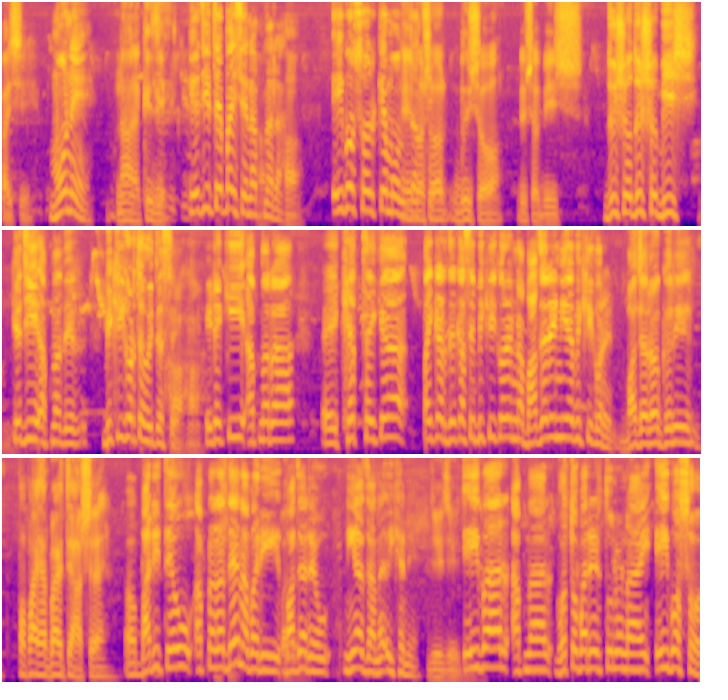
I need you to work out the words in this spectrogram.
পাইছি। মনে? না কেজি। কেজিতে পাইছেন আপনারা? হ্যাঁ। এই বছর কেমন এই বছর দুইশো দুইশো বিশ। দুইশো দুইশো বিশ কেজি আপনাদের বিক্রি করতে হইতেছে। হ্যাঁ, হ্যাঁ। এটা কি আপনারা এই ক্ষেত থেকে পাইকারদের কাছে বিক্রি করেন না বাজারে নিয়ে বিক্রি করেন? বাজারও করি পাপাইহার বাড়িতে আসে। বাড়িতেও আপনারা দেন আবার বাজারেও নিয়ে যান ওইখানে? জি জি জি। এইবার আপনার গতবারের তুলনায় এই বছর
